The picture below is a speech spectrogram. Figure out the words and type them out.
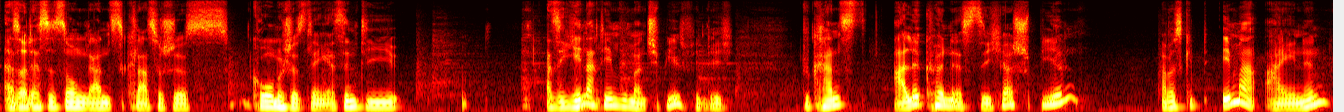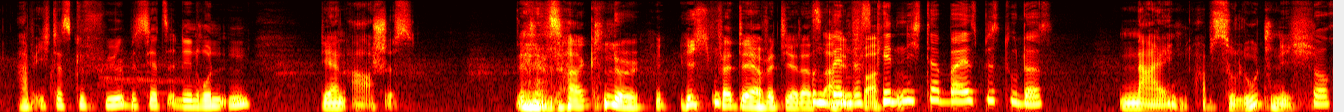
Also das ist so ein ganz klassisches, komisches Ding. Es sind die, also je nachdem, wie man spielt, finde ich. Du kannst, alle können es sicher spielen, aber es gibt immer einen, habe ich das Gefühl, bis jetzt in den Runden, der ein Arsch ist. Der dann sagt, nö, ich verderbe dir das Und wenn einfach. das Kind nicht dabei ist, bist du das. Nein, absolut nicht. Doch.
